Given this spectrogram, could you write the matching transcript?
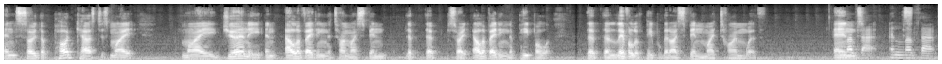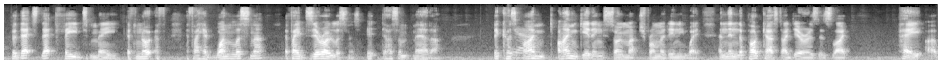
and so the podcast is my my journey in elevating the time I spend the, the sorry elevating the people the the level of people that I spend my time with. And I love that. I love that. But that's that feeds me. If no if if I had one listener, if I had zero listeners, it doesn't matter. Because yeah. I'm I'm getting so much from it anyway. And then the podcast idea is is like hey, uh,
